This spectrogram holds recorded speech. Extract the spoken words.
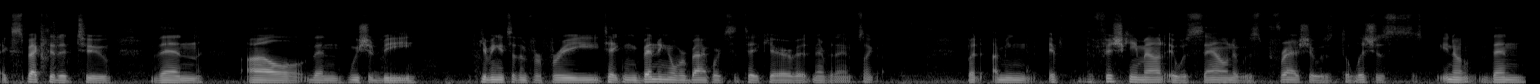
expected it to, then I'll then we should be giving it to them for free, taking bending over backwards to take care of it and everything. It's like, but I mean, if the fish came out, it was sound, it was fresh, it was delicious, you know, then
